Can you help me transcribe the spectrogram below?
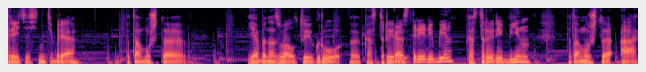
3 сентября, потому что я бы назвал эту игру э, «Костры, Костре Рябин. Костры Рябин, потому что, а,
